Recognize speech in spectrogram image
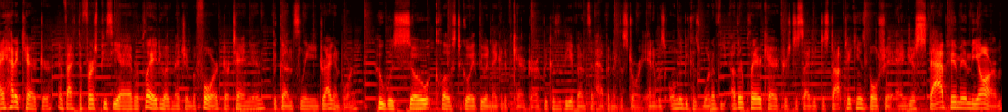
I had a character, in fact, the first PC I ever played, who I've mentioned before, D'Artagnan, the gunslinging dragonborn, who was so close to going through a negative character arc because of the events that happened in the story. And it was only because one of the other player characters decided to stop taking his bullshit and just stab him in the arm.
